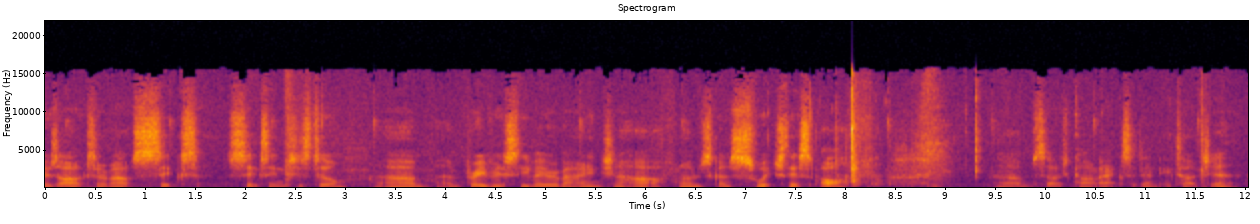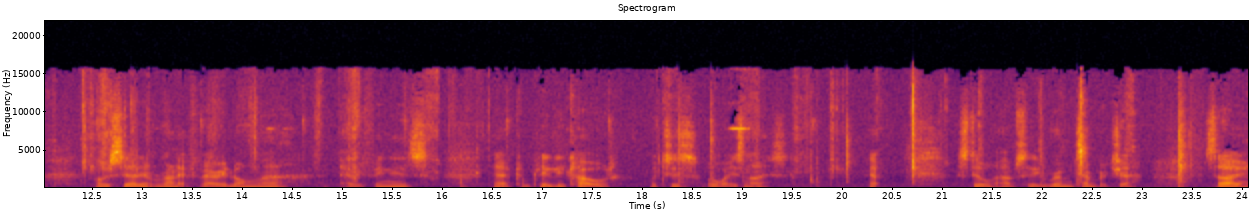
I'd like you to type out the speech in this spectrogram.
those arcs are about six six inches tall um, and previously they were about an inch and a half and I'm just going to switch this off. Um, so I can't accidentally touch it. Obviously I didn't run it for very long there. Everything is know, completely cold which is always nice. Yep. Still absolutely room temperature. So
